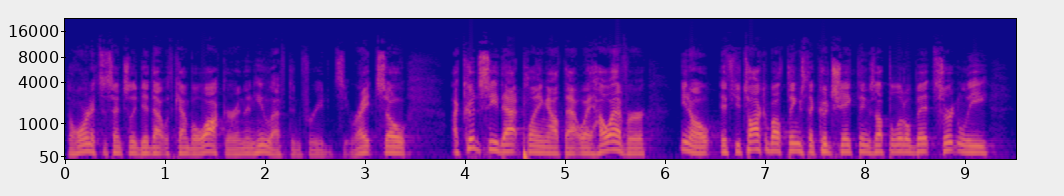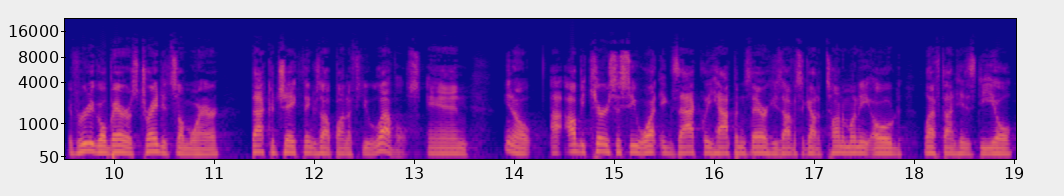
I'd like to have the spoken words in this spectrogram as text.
the Hornets essentially did that with Kemba Walker, and then he left in free agency, right? So I could see that playing out that way. However, you know, if you talk about things that could shake things up a little bit, certainly if Rudy Gobert is traded somewhere, that could shake things up on a few levels. And you know, I'll be curious to see what exactly happens there. He's obviously got a ton of money owed left on his deal,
